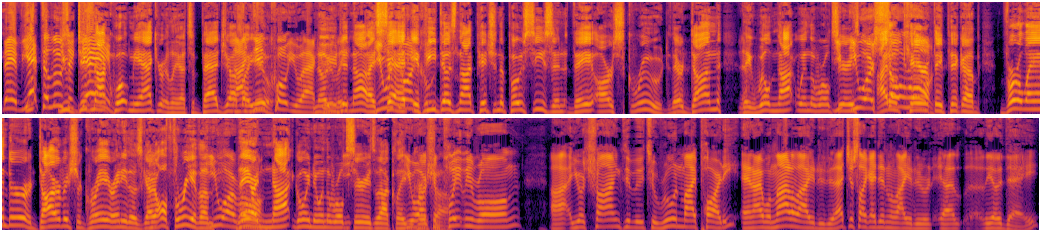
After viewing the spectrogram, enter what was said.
They have yet to lose you a game? You did not quote me accurately. That's a bad job I by did you. quote you accurately. No, you did not. I You said if he does not pitch in the postseason, they are screwed. They're done. They will not win the World Series. you are I don't so care wrong. if they pick up Verlander or Darvish or Gray or any of those guys. All three of them. You are they are not going to win the World Series without Clayton You are completely wrong. Uh, you're trying to to ruin my party, and I will not allow you to do that. Just like I didn't allow you to do it uh, the other day.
